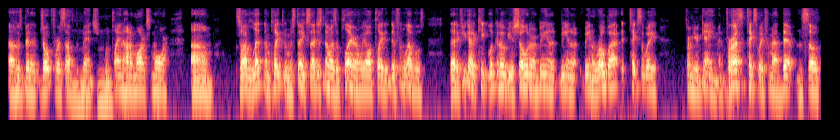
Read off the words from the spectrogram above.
uh, who's been a joke for us off the mm-hmm, bench. Mm-hmm. We're playing Hunter Marks more. Um, so I've let them play through mistakes. I just know as a player, and we all played at different levels. that if you got to keep looking over your shoulder and being a, being a being a robot, it takes away from your game. And for us, it takes away from our depth. And so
